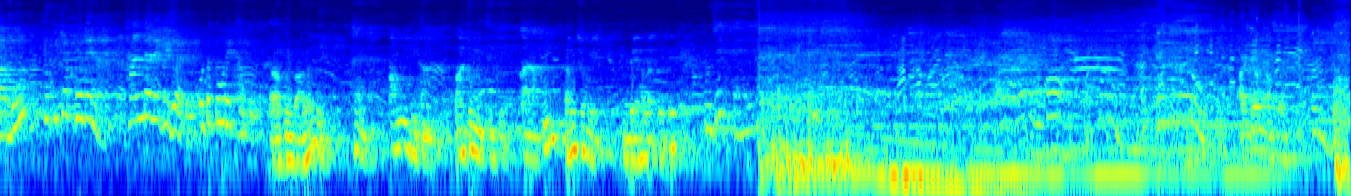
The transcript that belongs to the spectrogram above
বাবু টুপিটা খোলে না। ঠান্ডা লেগে যাবে ওটা পরে থাকো আপনি বাঙালি? হ্যাঁ। আমি বিধান পাটুলি থেকে। আর আপনি? আমি সঙ্গে বেহালা থেকে। বুঝে don't.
